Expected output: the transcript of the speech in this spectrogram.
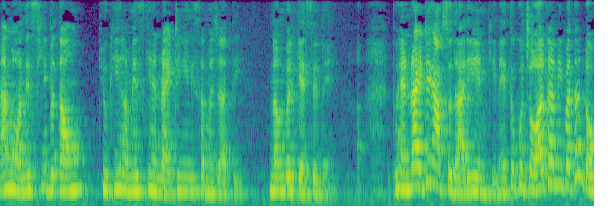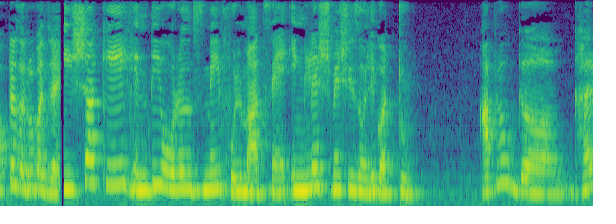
मैम ऑनेस्टली बताऊँ, क्योंकि हमें इसकी हैंडराइटिंग ही नहीं समझ आती। नंबर कैसे दें? तो हैंडराइटिंग आप सुधारिए इनकी, नहीं तो कुछ और का नहीं पता डॉक्टर ज़रूर बन जाए ईशा के हिंदी ओरल्स में फुल मार्क्स हैं इंग्लिश में she is only got two आप लोग घर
